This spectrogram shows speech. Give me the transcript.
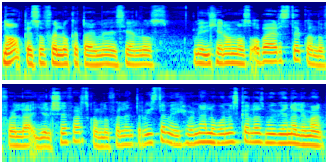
¿no? Que eso fue lo que también me decían los, me dijeron los Oberste cuando fue la, y el Chefards cuando fue la entrevista, me dijeron, ah, lo bueno es que hablas muy bien alemán,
